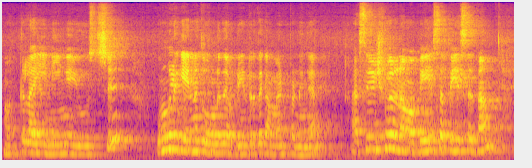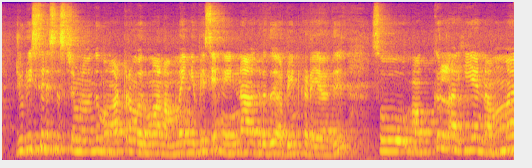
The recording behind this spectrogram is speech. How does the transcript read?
மக்களாகி நீங்கள் யோசிச்சு உங்களுக்கு என்ன தோணுது அப்படின்றத கமெண்ட் பண்ணுங்கள் அஸ் யூஷுவல் நம்ம பேச பேச தான் ஜுடிஷியரி சிஸ்டமில் வந்து மாற்றம் வருமா? நம்ம இங்கே பேசி அங்க என்ன ஆகுறது அப்படின்னு கிடையாது. ஸோ மக்களாகிய நம்ம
